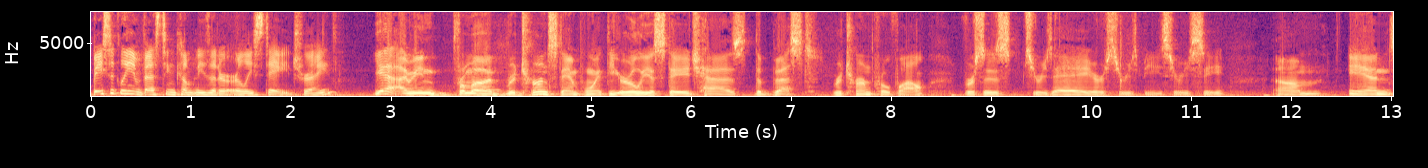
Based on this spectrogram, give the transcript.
basically invest in companies that are early stage, right? Yeah, I mean, from a return standpoint, the earliest stage has the best return profile versus Series A or Series B, Series C. Um, and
